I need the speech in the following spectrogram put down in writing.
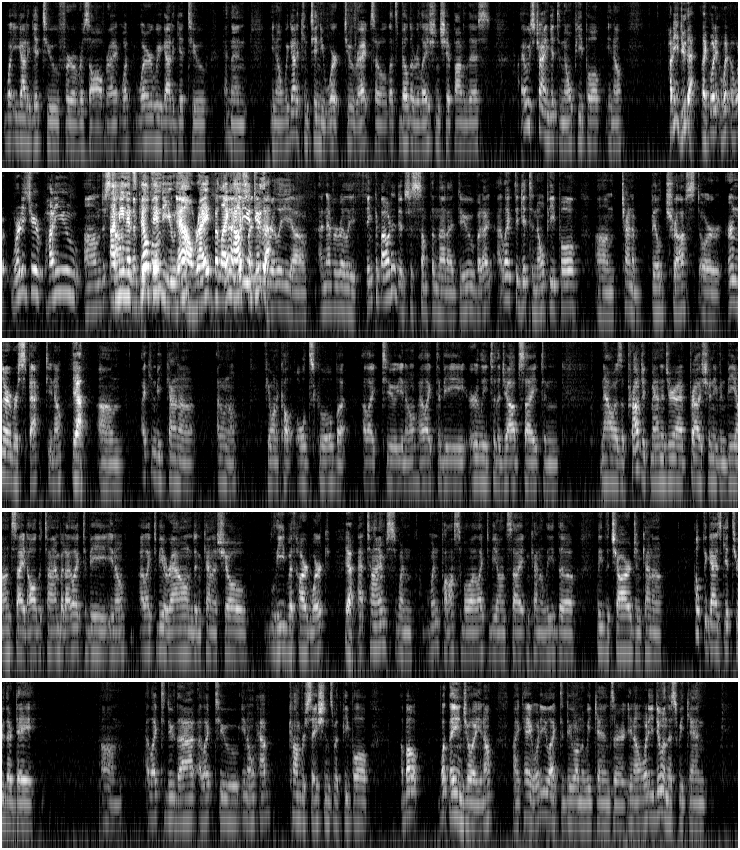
what you got to get to for a resolve, right? What where we got to get to and then you know, we got to continue work too, right? So let's build a relationship out of this. I always try and get to know people, you know. How do you do that? Like, what, what, where, does your, how do you? Um, just I mean, it's built into you Yeah. now, right? But like, Yeah, how do you I do never that? Really, uh, I never really think about it. It's just something that I do. But I, I like to get to know people, um, trying to build trust or earn their respect. You know, Yeah, um, I can be kind of, I don't know if you want to call it old school, but I like to, you know, I like to be early to the job site and. Now, as a project manager, I probably shouldn't even be on site all the time, but I like to be, you know, I like to be around and kind of show, lead with hard work yeah, at times when when possible. I like to be on site and kind of lead the lead the charge and kind of help the guys get through their day. Um, I like to do that. I like to you know have conversations with people about what they enjoy. You know, like hey, what do you like to do on the weekends, or you know, what are you doing this weekend?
